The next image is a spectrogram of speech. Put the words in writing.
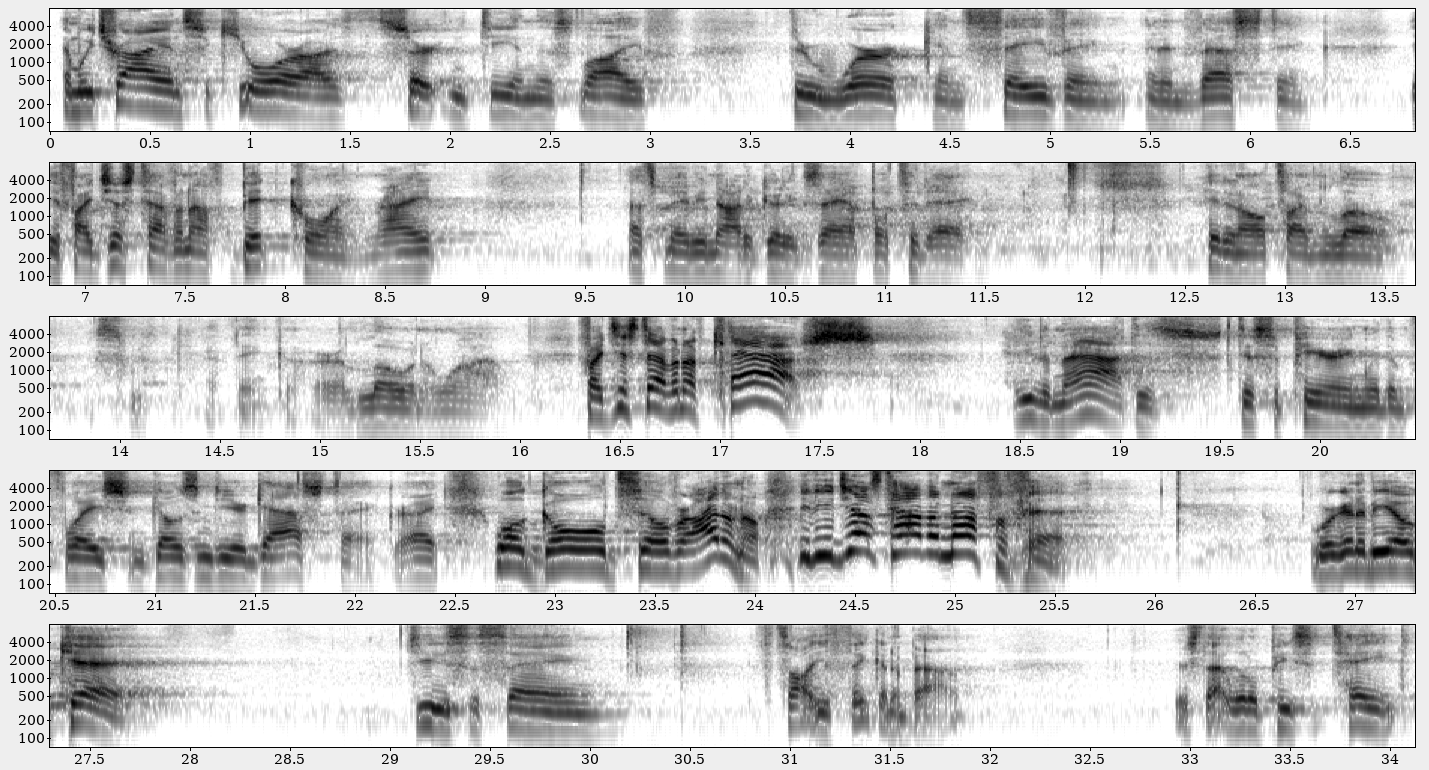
And we try and secure our certainty in this life through work and saving and investing. If I just have enough Bitcoin, right? That's maybe not a good example today. Hit an all time low this week, I think, or a low in a while. If I just have enough cash, even that is disappearing with inflation, goes into your gas tank, right? Well, gold, silver, I don't know. If you just have enough of it, we're going to be okay. Jesus is saying, if it's all you're thinking about, just that little piece of tape,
